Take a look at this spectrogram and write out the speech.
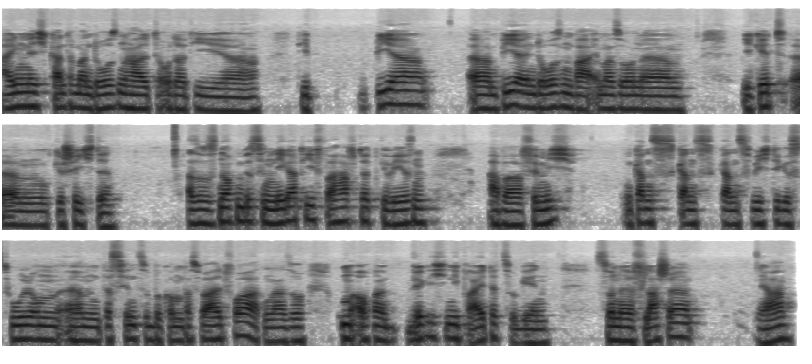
Eigentlich kannte man Dosen halt oder die, äh, die Bier äh, Bier in Dosen war immer so eine Igitt-Geschichte. Ähm, also es ist noch ein bisschen negativ behaftet gewesen, aber für mich ein ganz, ganz, ganz wichtiges Tool, um ähm, das hinzubekommen, was wir halt vorhatten. Also um auch mal wirklich in die Breite zu gehen. So eine Flasche, ja,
